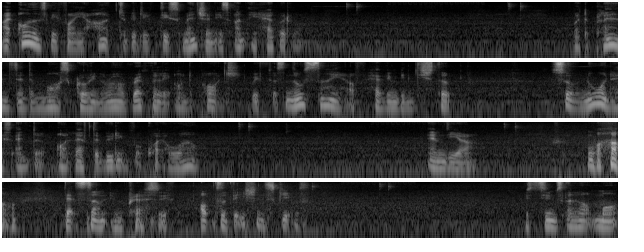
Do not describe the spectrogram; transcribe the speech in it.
I honestly find it hard to believe this mansion is uninhabitable. But the plants and the moss growing around rapidly on the porch with no sign of having been disturbed, so no one has entered or left the building for quite a while. MDR. Wow, that's some impressive observation skills. It seems a lot more.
